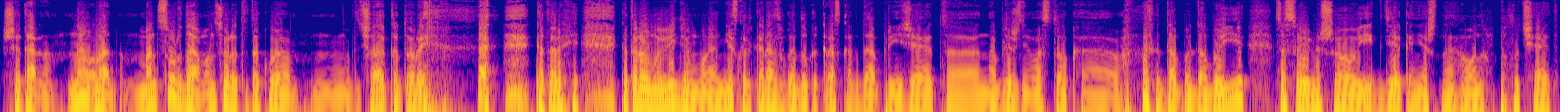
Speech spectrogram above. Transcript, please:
Шикарно. Ну, ладно. Мансур, да, Мансур это такой, это человек, который который, которого мы видим э, несколько раз в году, как раз когда приезжают э, на Ближний Восток WWE со своими шоу, и где, конечно, он получает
